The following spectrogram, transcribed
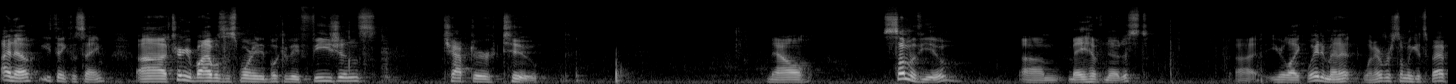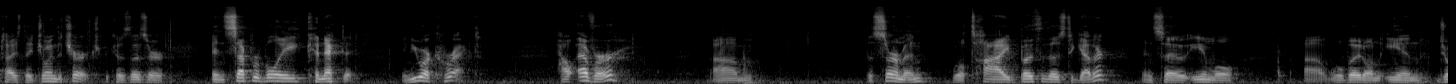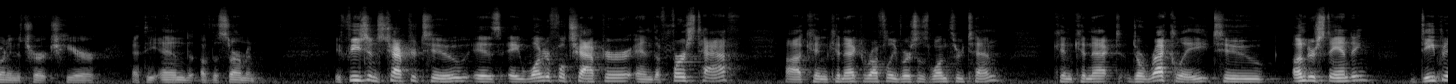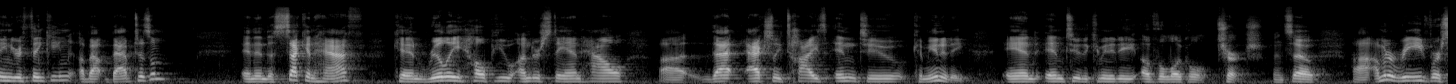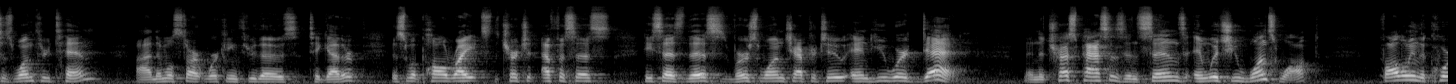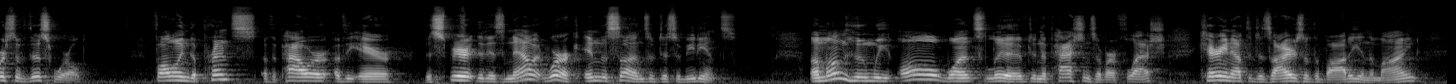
I know, you think the same. Uh, turn your Bibles this morning to the book of Ephesians, chapter 2. Now, some of you um, may have noticed, uh, you're like, wait a minute, whenever someone gets baptized, they join the church because those are inseparably connected. And you are correct. However, um, the sermon will tie both of those together. And so Ian will, uh, will vote on Ian joining the church here at the end of the sermon. Ephesians chapter 2 is a wonderful chapter, and the first half uh, can connect roughly verses 1 through 10, can connect directly to understanding, deepening your thinking about baptism. And then the second half can really help you understand how uh, that actually ties into community and into the community of the local church. And so uh, I'm going to read verses 1 through 10, uh, and then we'll start working through those together. This is what Paul writes, the church at Ephesus. He says this, verse 1, chapter 2 And you were dead in the trespasses and sins in which you once walked, following the course of this world, following the prince of the power of the air, the spirit that is now at work in the sons of disobedience among whom we all once lived in the passions of our flesh, carrying out the desires of the body and the mind,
